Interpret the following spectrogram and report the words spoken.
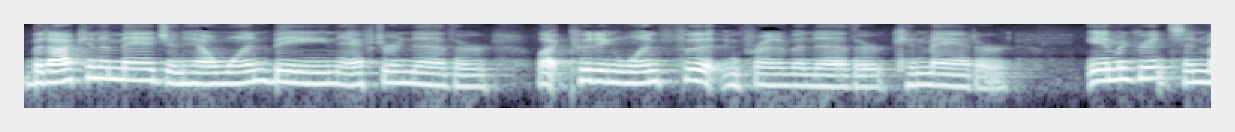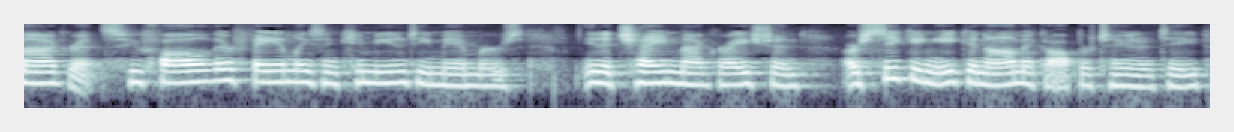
But I can imagine how one being after another, like putting one foot in front of another, can matter. Immigrants and migrants who follow their families and community members in a chain migration are seeking economic opportunity,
